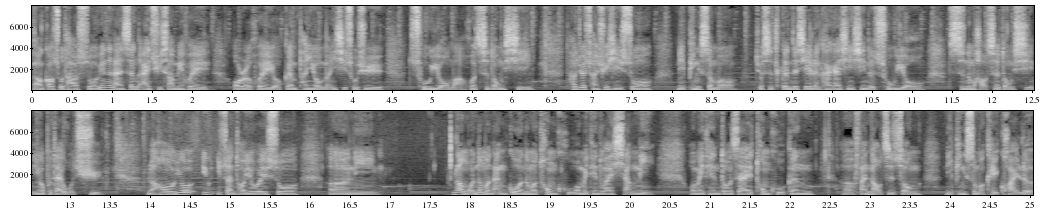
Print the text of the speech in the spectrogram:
然后告诉他说，因为那男生 IG 上面会偶尔会有跟朋友们一起出去出游嘛，或吃东西，他就传讯息说，你凭什么就是跟这些人开开心心的出游，吃那么好吃的东西，你又不带我去？然后又一一转头又会说，呃，你。让我那么难过，那么痛苦，我每天都在想你，我每天都在痛苦跟呃烦恼之中，你凭什么可以快乐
